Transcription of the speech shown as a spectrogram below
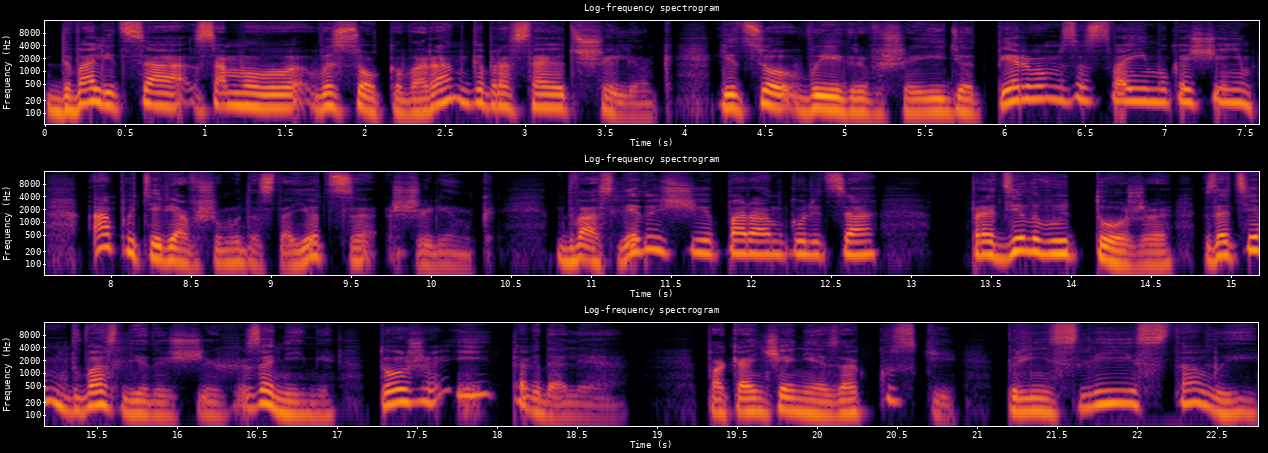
Два лица самого высокого ранга бросают шиллинг. Лицо, выигравшее, идет первым за своим угощением, а потерявшему достается шиллинг. Два следующие по рангу лица проделывают то же, затем два следующих за ними тоже и так далее. По окончании закуски принесли столы,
